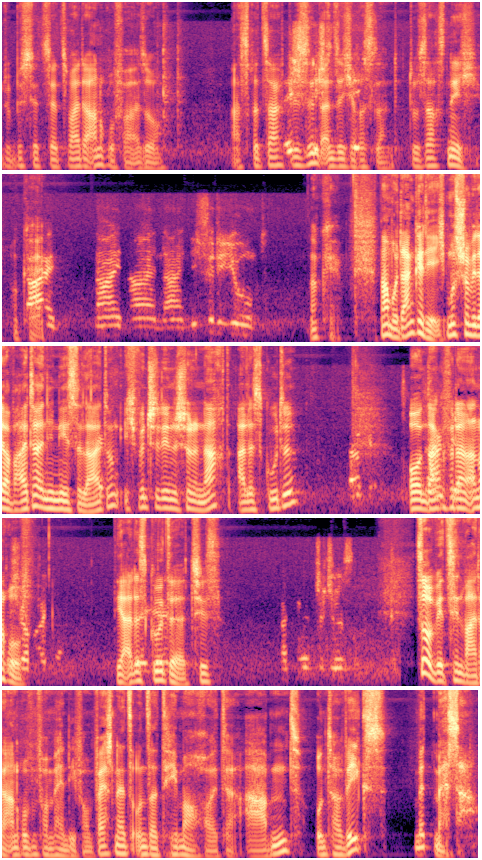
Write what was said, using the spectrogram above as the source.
Du bist jetzt der zweite Anrufer. Also Astrid sagt, wir Ich- sind ich- ein sicheres Land. Du sagst nicht. Okay. nein, nein, nein, nein, nicht für die Jugend. Okay. Mamo, danke dir. Ich muss schon wieder weiter in die nächste Leitung. Ich wünsche dir eine schöne Nacht. Alles Gute. Danke. Und danke, für deinen Ich Anruf. Dir alles. Gute. Tschüss. Danke, tschüss. So, wir ziehen weiter anrufen vom Handy vom Festnetz. Unser Thema heute Abend unterwegs mit Messer.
